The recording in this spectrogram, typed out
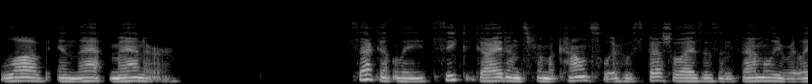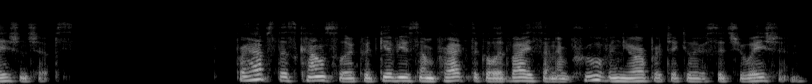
love in that manner. Secondly, seek guidance from a counselor who specializes in family relationships. Perhaps this counselor could give you some practical advice on improving your particular situation.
